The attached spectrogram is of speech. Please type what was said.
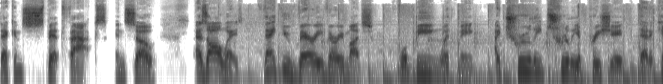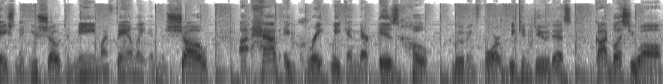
that can spit facts. And so, as always, thank you very very much for being with me. I truly, truly appreciate the dedication that you show to me, my family, and the show. Uh, have a great weekend. There is hope moving forward. We can do this. God bless you all,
